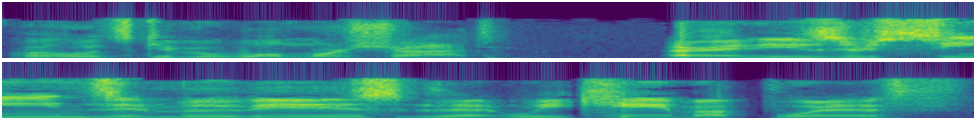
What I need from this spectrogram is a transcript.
Well, let's give it one more shot. All right, these are scenes in movies that we came up with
